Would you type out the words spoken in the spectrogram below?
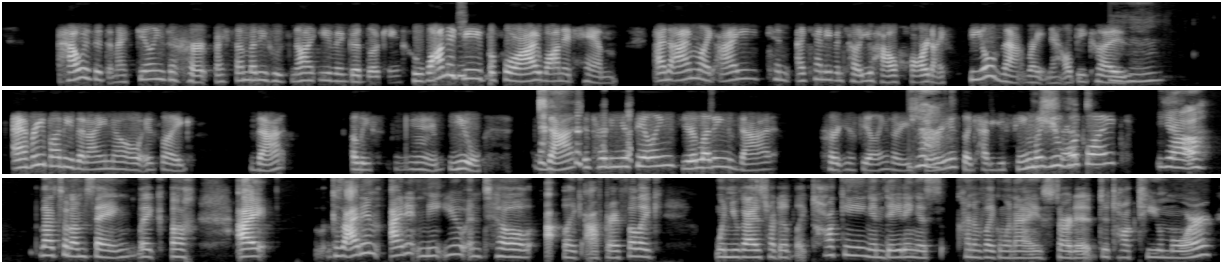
how is it that my feelings are hurt by somebody who's not even good looking, who wanted me before I wanted him? And I'm like I can I can't even tell you how hard I feel that right now because hmm everybody that I know is like that at least mm, you that is hurting your feelings. You're letting that hurt your feelings. Are you Yeah. serious? Like have you seen what you look like? Yeah, that's what I'm saying. Like, ugh, I, because I didn't, I didn't meet you until uh, like after. I feel like when you guys started like talking and dating is kind of like when I started to talk to you more.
